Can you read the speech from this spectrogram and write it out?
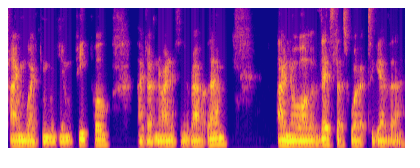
time working with young people. I don't know anything about them. I know all of this. Let's work together."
